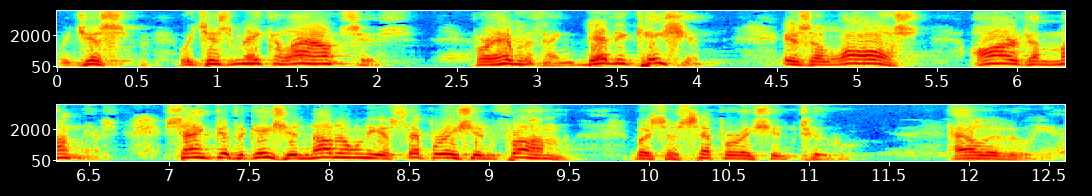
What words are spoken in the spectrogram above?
We just, we just make allowances for everything. Dedication is a lost art among us. Sanctification, not only a separation from, but it's a separation to. Hallelujah.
